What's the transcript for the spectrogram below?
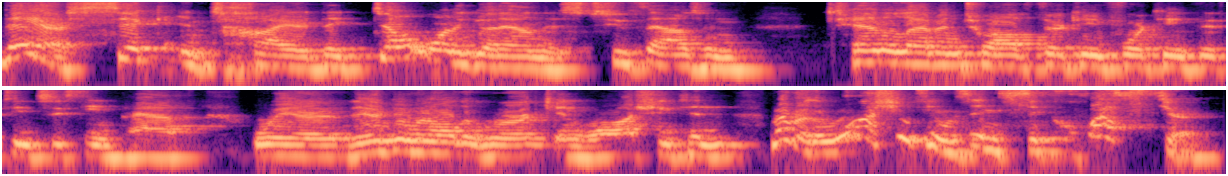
They are sick and tired. They don't want to go down this 2010, 11, 12, 13, 14, 15, 16 path where they're doing all the work in Washington. Remember, the Washington was in sequester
